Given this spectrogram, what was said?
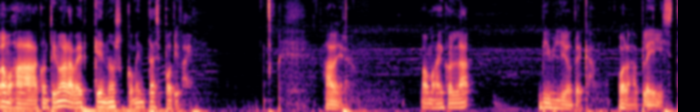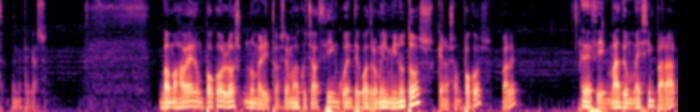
Vamos a continuar a ver qué nos comenta Spotify. A ver, vamos a ir con la biblioteca o la playlist en este caso. Vamos a ver un poco los numeritos. Hemos escuchado 54.000 minutos, que no son pocos, ¿vale? Es decir, más de un mes sin parar.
